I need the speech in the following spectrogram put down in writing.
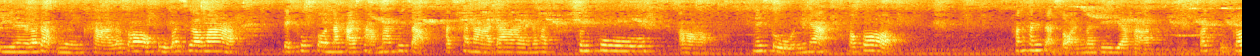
ดีในระดับหนึ่งค่ะ แล้วก็ครูก็เชื่อว่าเด็กทุกคนนะคะ สามารถที่จะพัฒนาได้นะคะ คุณครูในศูนย์เนี่ยเขาก็ค่อนข้างที่จะสอนมาดีอะค่ะ ก็ก็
